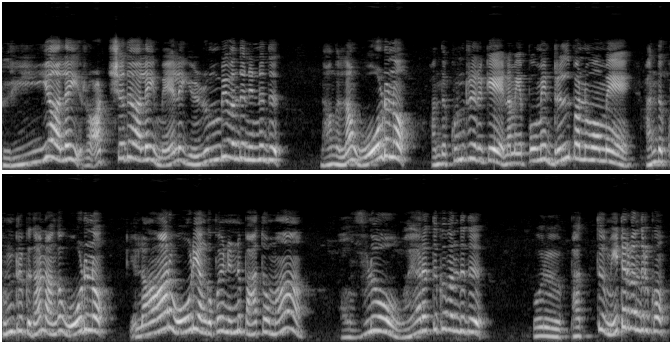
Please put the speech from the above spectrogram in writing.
பெரிய அலை ராட்சத அலை மேலே எழும்பி வந்து நின்னுது. நாங்கெல்லாம் ஓடணும். அந்த குன்று இருக்கே நம்ம எப்பவுமே ட்ரில் பண்ணுவோமே. அந்த குன்றுக்கு தான் நாங்க ஓடணும். எல்லாரும் ஓடி அங்க போய் நின்று பார்த்தோமா? அவ்வளோ உயரத்துக்கு வந்தது. ஒரு பத்து மீட்டர் வந்திருக்கும்.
